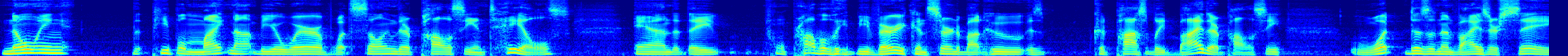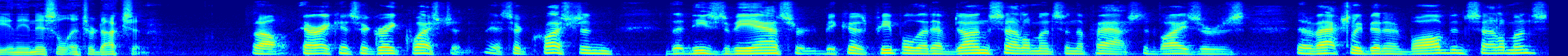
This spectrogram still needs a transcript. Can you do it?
Knowing that people might not be aware of what selling their policy entails and that they will probably be very concerned about who is could possibly buy their policy, what does an advisor say in the initial introduction? Well, Eric, it's a great question. It's a question that needs to be answered because people that have done settlements in the past, advisors that have actually been involved in settlements,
